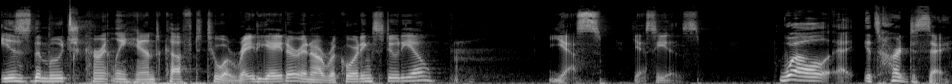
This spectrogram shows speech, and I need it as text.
Is the mooch currently handcuffed to a radiator in our recording studio? Yes. Yes, he is. Well, it's hard to say.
